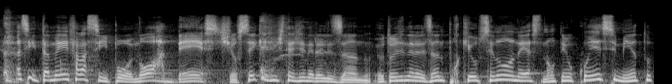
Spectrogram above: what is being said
Assim, também fala assim, pô, Nordeste. Eu sei que a gente tá generalizando. Eu tô generalizando porque eu, sendo honesto, não tenho conhecimento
